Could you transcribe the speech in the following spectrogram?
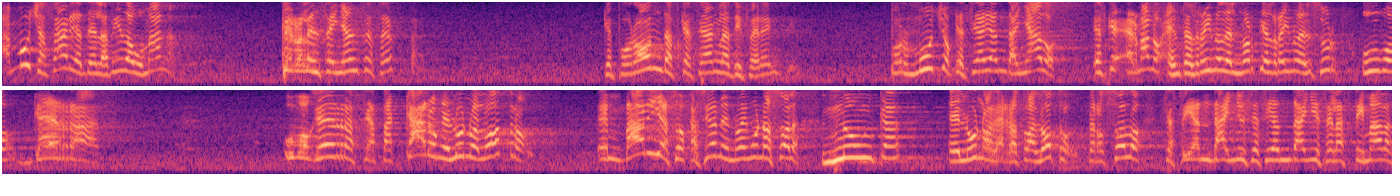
a muchas áreas de la vida humana. Pero la enseñanza es esta, que por ondas que sean las diferencias, por mucho que se hayan dañado. Es que, hermano, entre el reino del norte y el reino del sur hubo guerras. Hubo guerras, se atacaron el uno al otro. En varias ocasiones, no en una sola. Nunca el uno derrotó al otro, pero solo se hacían daño y se hacían daño y se lastimaban.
